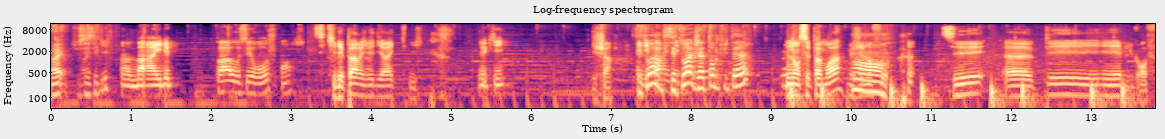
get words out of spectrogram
Ouais, tu sais c'est qui Euh, Bah il est pas au zéro, je pense. C'est qu'il est pas arrivé direct, lui. De qui Bichard. C'est toi, c'est toi que j'attends depuis tout à l'heure Non, c'est pas moi, mais j'ai l'info. C'est euh, PL Groff.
